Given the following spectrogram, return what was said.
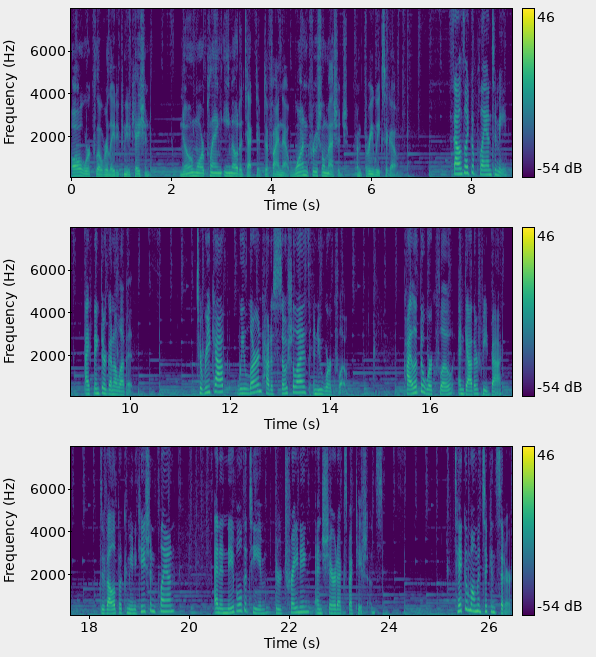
all workflow related communication. No more playing email detective to find that one crucial message from three weeks ago. Sounds like a plan to me. I think they're going to love it. To recap, we learned how to socialize a new workflow, pilot the workflow and gather feedback, develop a communication plan, and enable the team through training and shared expectations. Take a moment to consider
